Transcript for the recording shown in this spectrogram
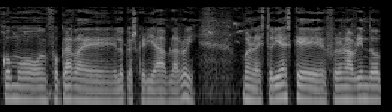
cómo enfocar eh, lo que os quería hablar hoy. Bueno, la historia es que fueron abriendo,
